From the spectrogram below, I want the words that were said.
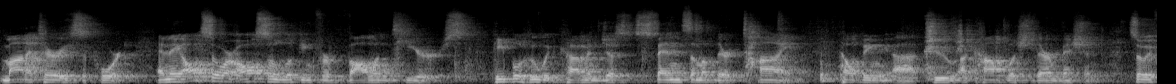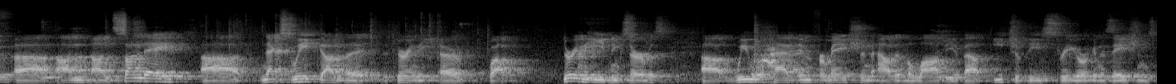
monetary support. And they also are also looking for volunteers people who would come and just spend some of their time helping uh, to accomplish their mission. So if uh, on, on Sunday uh, next week, on the during the uh, well during the evening service, uh, we will have information out in the lobby about each of these three organizations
